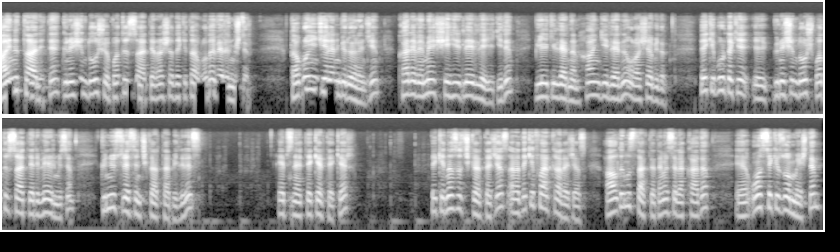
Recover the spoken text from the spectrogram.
aynı tarihte güneşin doğuş ve batış saatleri aşağıdaki tabloda verilmiştir. Tablo inceleyen bir öğrenci me şehirleriyle ilgili bilgilerden hangilerine ulaşabilir? Peki buradaki e, güneşin doğuş batış saatleri verilmişse gündüz süresini çıkartabiliriz. Hepsine teker teker. Peki nasıl çıkartacağız? Aradaki farkı alacağız. Aldığımız takdirde mesela K'da 18-15'ten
